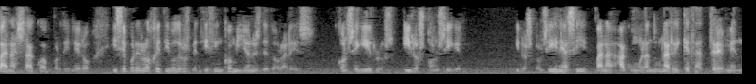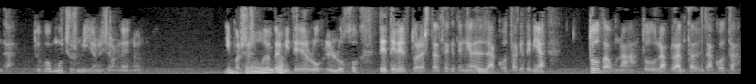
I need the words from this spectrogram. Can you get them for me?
van a saco a por dinero. Y se pone el objetivo de los 25 millones de dólares. Conseguirlos. Y los consiguen y los consiguen y así van a, acumulando una riqueza tremenda. Tuvo muchos millones John Lennon. Y por eso se puede permitir el, lujo de tener toda la estancia que tenía el Dakota, que tenía toda una, toda una planta del Dakota,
